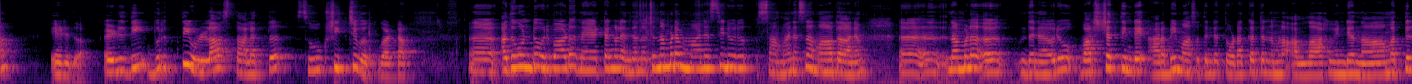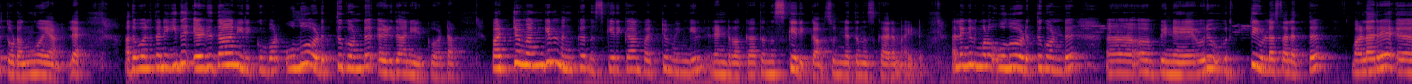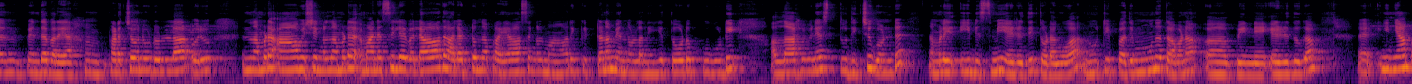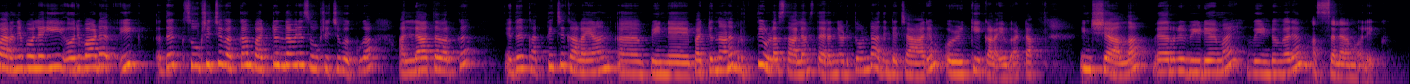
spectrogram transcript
എഴുതുക. എഴുതി വൃത്തിയുള്ള സ്ഥലത്ത് സൂക്ഷിച്ചു വെക്കുക കേട്ടോ. അതുകൊണ്ട് ഒരുപാട് നേട്ടങ്ങൾ എന്താണെന്ന് വെച്ചാൽ നമ്മുടെ മനസ്സിനൊരു മനസ്സമാധാനം നമ്മൾ എന്താണ് ഒരു വർഷത്തിന്റെ അറബി മാസത്തിന്റെ തുടക്കത്തിൽ നമ്മൾ അള്ളാഹുവിന്റെ നാമത്തിൽ തുടങ്ങുകയാണ് അല്ലേ? അതുപോലെ തന്നെ ഇത് എഴുതാനിരിക്കുമ്പോൾ ഉളു എടുത്തുകൊണ്ട് എഴുതാനിരിക്കുക കേട്ടോ. പറ്റുമെങ്കിൽ നിങ്ങൾക്ക് നിസ്കരിക്കാൻ പറ്റുമെങ്കിൽ രണ്ട് റക്കാത്ത് നിസ്കരിക്കാം സുന്നത്ത് നിസ്കാരമായിട്ട്. അല്ലെങ്കിൽ നിങ്ങൾ ഉളു എടുത്തുകൊണ്ട് പിന്നെ ഒരു വൃത്തിയുള്ള സ്ഥലത്ത് വളരെ എന്താ പറയുക പടച്ചവനോടുള്ള ഒരു നമ്മുടെ ആവശ്യങ്ങൾ നമ്മുടെ മനസ്സിലെ വല്ലാതെ അലട്ടുന്ന പ്രയാസങ്ങൾ മാറി കിട്ടണം എന്നുള്ള നെയ്യത്തോടു കൂടി അള്ളാഹുവിനെ സ്തുതിച്ചുകൊണ്ട് നമ്മൾ ഈ ബിസ്മി എഴുതി തുടങ്ങുക. നൂറ്റി പതിമൂന്ന് തവണ പിന്നെ എഴുതുക. ഞാൻ പറഞ്ഞ പോലെ ഈ ഒരുപാട് ഈ ഇത് സൂക്ഷിച്ചു വെക്കാൻ പറ്റുന്നവർ സൂക്ഷിച്ചു വെക്കുക. അല്ലാത്തവർക്ക് ഇത് കത്തിച്ച് കളയാൻ പിന്നെ പറ്റുന്നതാണ് വൃത്തിയുള്ള സ്ഥലം തിരഞ്ഞെടുത്തുകൊണ്ട് അതിന്റെ ചാരം ഒഴുക്കി കളയുക കേട്ടോ. ഇൻഷാല്ല വേറൊരു വീഡിയോയുമായി വീണ്ടും വരാം. അസ്സലാമു അലൈക്കും.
